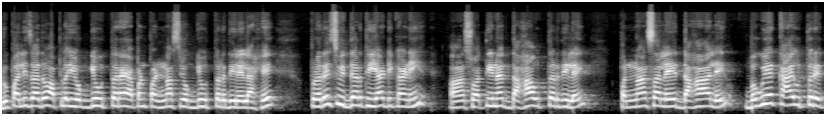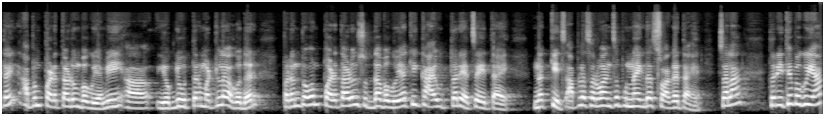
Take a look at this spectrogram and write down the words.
रुपाली जाधव आपलं योग्य उत्तर आहे. आपण पन्नास योग्य उत्तर दिलेलं आहे. बरेच विद्यार्थी या ठिकाणी स्वातीनं दहा उत्तर दिलंय. पन्नास आले दहा आले. बघूया काय उत्तर येत आहे आपण पडताळून बघूया. मी योग्य उत्तर म्हटलं अगोदर परंतु आपण पडताळून सुद्धा बघूया की काय उत्तर याचं येत आहे नक्कीच. आपलं सर्वांचं पुन्हा एकदा स्वागत आहे. चला तर इथे बघूया.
